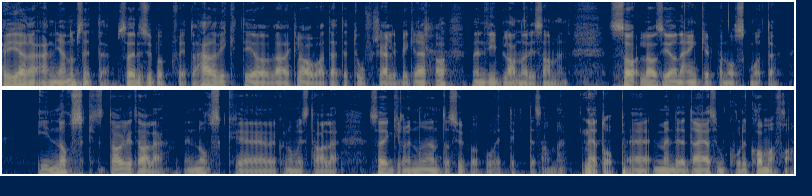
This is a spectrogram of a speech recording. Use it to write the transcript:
høyere enn gjennomsnittet, så er det superprofitt. Og Her er det viktig å være klar over at dette er to forskjellige begreper, men vi blander de sammen. Så la oss gjøre det enkelt på norsk måte i norsk dagligtale, i norsk eh, økonomisk tale, så er grunnrente og superprofitt litt det samme. Nettopp. Eh, men det dreier seg om hvor det kommer fra.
